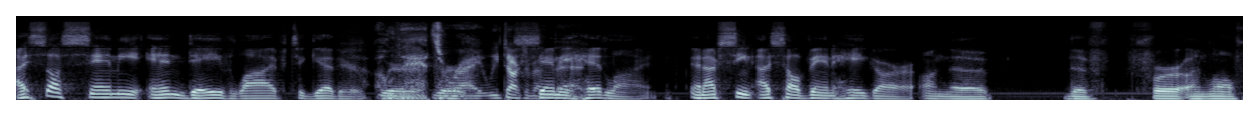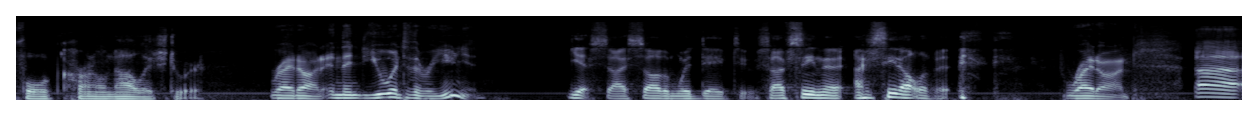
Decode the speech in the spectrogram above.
I saw Sammy and Dave live together. Oh, that's right. We talked about Sammy that. headline, and I've seen I saw Van Hagar on the the for unlawful carnal knowledge tour. Right on. And then you went to the reunion. Yes, I saw them with Dave too. So I've seen that. I've seen all of it. Right on. Uh,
